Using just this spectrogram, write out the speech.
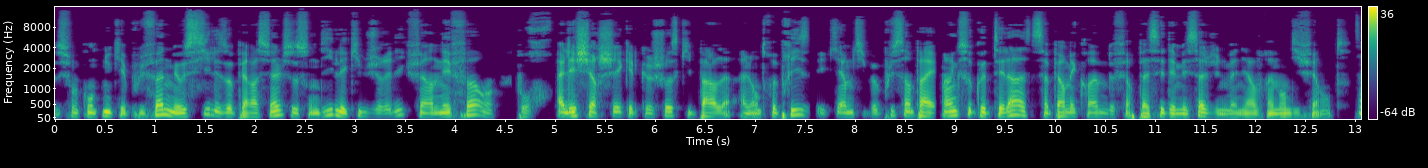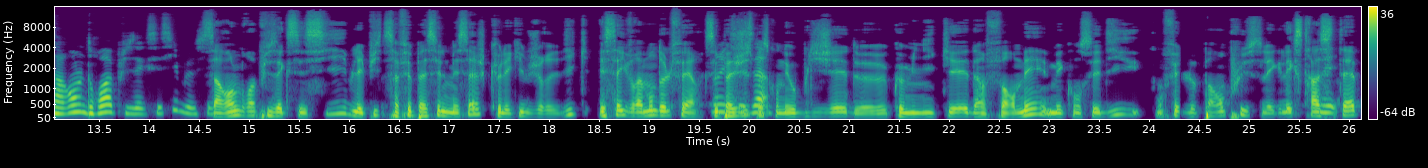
sur le contenu qui est plus fun, mais aussi les opérationnels se sont dit, l'équipe juridique fait un effort pour aller chercher quelque chose qui parle à l'entreprise et qui est un petit peu plus sympa. Et rien que ce côté-là, ça permet quand même de faire passer des messages d'une manière vraiment différente. Ça rend le droit plus accessible aussi. Ça rend le droit plus accessible et puis ça fait passer le message que l'équipe juridique essaye vraiment de le faire. C'est pas juste parce qu'on est obligé de communiquer, d'informer, mais qu'on s'est dit qu'on fait le pas en plus, l'extra step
